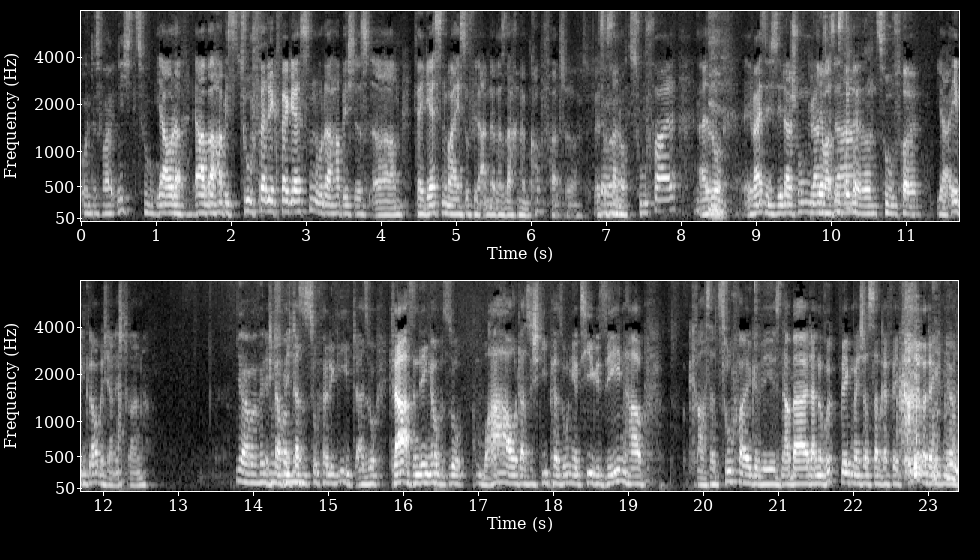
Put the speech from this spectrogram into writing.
und es war halt nicht zu. Ja, oder ja, aber habe ich es zufällig vergessen oder habe ich es ähm, vergessen, weil ich so viele andere Sachen im Kopf hatte? Ist das Ja. dann noch Zufall? Also, ich weiß nicht, ich sehe da schon ganz Ja, was ist klar- denn denn so ein Zufall? Ja, eben glaube ich ja nicht dran. Ja, aber wenn Ich glaube nicht, dass es Zufälle gibt. Also klar, es sind Dinge so, wow, dass ich die Person jetzt hier gesehen habe. Krasser Zufall gewesen. Aber dann rückblickend, wenn ich das dann reflektiere, denke ich mir,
